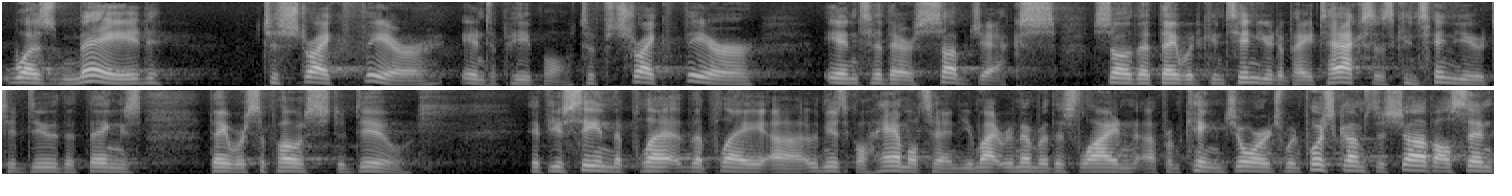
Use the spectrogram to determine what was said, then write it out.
was made to strike fear into people, to strike fear into their subjects, so that they would continue to pay taxes, continue to do the things they were supposed to do. If you've seen the play, the, play uh, the musical Hamilton, you might remember this line uh, from King George When push comes to shove, I'll send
